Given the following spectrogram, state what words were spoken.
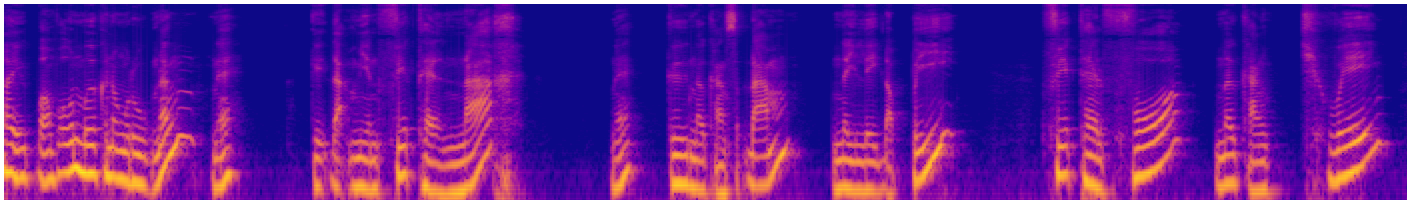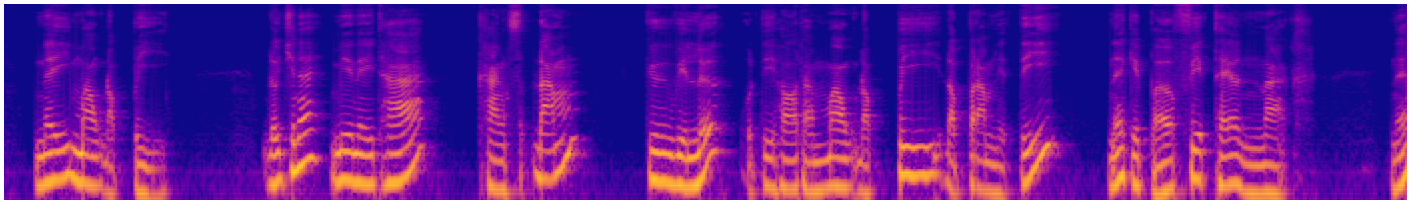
ហើយបងប្អូនមើលក្នុងរូបហ្នឹងណាគេដាក់មាន Fictel nach ណាគឺនៅខាងស្ដាំនៃលេខ12 Fictel 4 នៅខាងឆ្វេងនៃម៉ោង12ដូច្នេះមានន័យថាខាងស្ដាំ គឺវាលើសឧទាហរណ៍ថាម៉ោង12 15នាទីណាគេប្រើ Fictel Nach ណា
